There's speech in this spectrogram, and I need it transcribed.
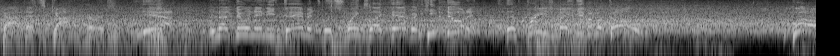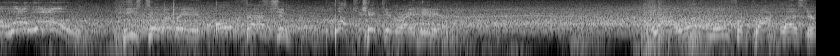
God, that's gotta hurt. Yeah, you're not doing any damage with swings like that, but keep doing it. The freeze may give him a cold. Whoa, whoa, whoa! He's delivering an old-fashioned butt kicking right here. Wow, what a move from Brock Lesnar.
